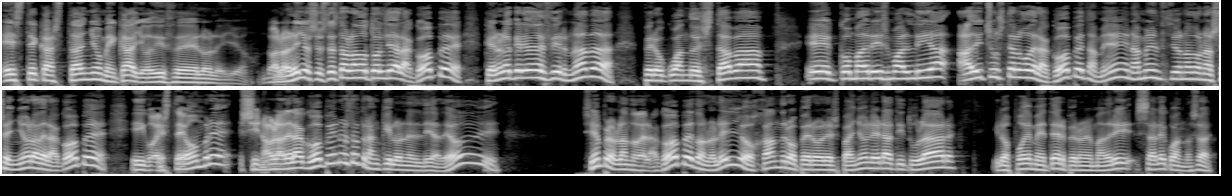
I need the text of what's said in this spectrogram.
este castaño me callo, dice Lolello. Don Lolello, si usted está hablando todo el día de la COPE, que no le he querido decir nada, pero cuando estaba eh, con Madridismo al día, ha dicho usted algo de la COPE también, ha mencionado a una señora de la COPE. Y digo, este hombre, si no habla de la COPE, no está tranquilo en el día de hoy. Siempre hablando de la COPE, don Lolillo, Jandro, pero el español era titular y los puede meter, pero en el Madrid sale cuando sale.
